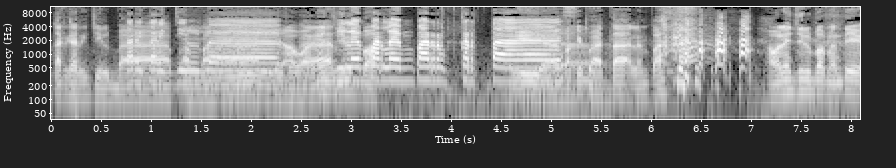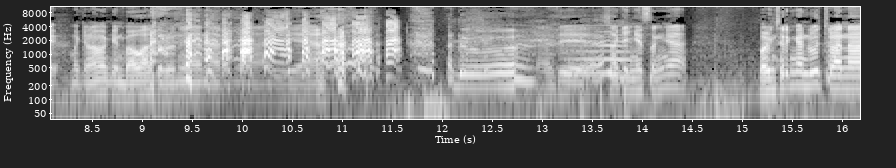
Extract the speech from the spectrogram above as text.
tarik-tarik jilbab. Tarik-tarik apa, jilbab. gitu Awalnya kan. jilbab. dilempar-lempar kertas Iya, pakai bata lempar. awalnya jilbab nanti makin lama makin bawah turunnya nariknya iya Aduh. nanti saking isengnya paling sering kan dulu celana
